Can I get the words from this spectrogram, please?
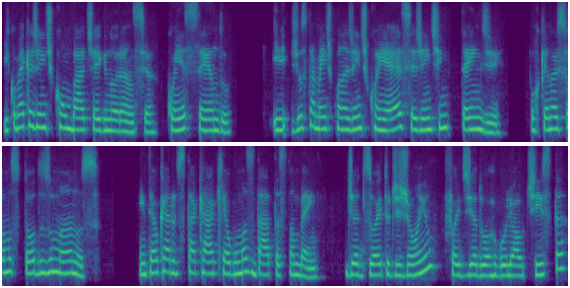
E como é que a gente combate a ignorância? Conhecendo. E justamente quando a gente conhece, a gente entende, porque nós somos todos humanos. Então eu quero destacar aqui algumas datas também. Dia 18 de junho foi dia do orgulho autista,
